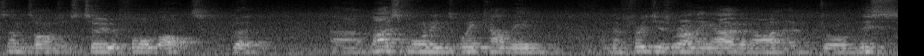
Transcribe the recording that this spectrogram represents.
Sometimes it's two to four volts, but uh, most mornings we come in and the fridge is running overnight have drawn this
